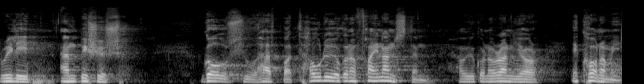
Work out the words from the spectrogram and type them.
really ambitious goals you have, but how are you going to finance them? How are you going to run your economy?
